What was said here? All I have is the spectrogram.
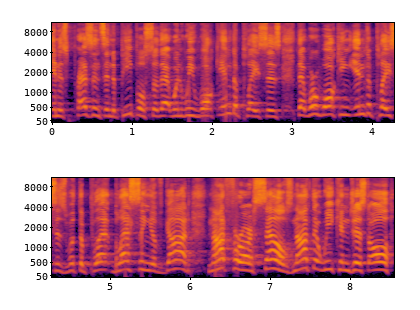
and his presence into people so that when we walk into places that we're walking into places with the blessing of god not for ourselves not that we can just all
